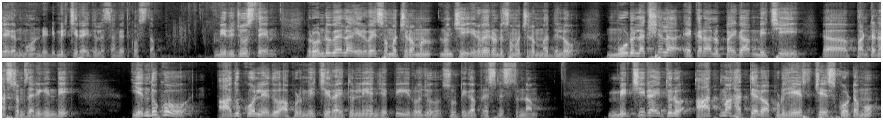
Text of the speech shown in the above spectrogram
జగన్మోహన్ రెడ్డి మిర్చి రైతుల సంగతికి వస్తాం. మీరు చూస్తే రెండు వేల ఇరవై సంవత్సరం నుంచి ఇరవై రెండు సంవత్సరం మధ్యలో మూడు లక్షల ఎకరాలు పైగా మిర్చి పంట నష్టం జరిగింది. ఎందుకు ఆదుకోలేదు అప్పుడు మిర్చి రైతుల్ని అని చెప్పి ఈరోజు సూటిగా ప్రశ్నిస్తున్నాం. మిర్చి రైతులు ఆత్మహత్యలు అప్పుడు చే- చేసుకోవటము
